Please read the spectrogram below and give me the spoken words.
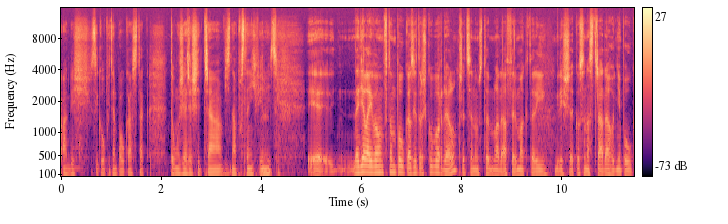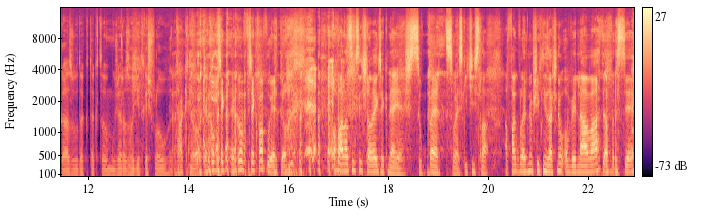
a když si koupí ten poukaz, tak to může řešit třeba víc na poslední chvíli. Hmm. Nedělají vám v tom poukazi trošku bordel? Přece jenom jste mladá firma, který, když jako se nastřádá hodně poukazů, tak, tak to může rozhodit cash flow. Tak no, jako, přek, jako překvapuje to. o Vánocích si člověk řekne, jež super, to jsou hezký čísla. A pak v lednu všichni začnou objednávat a prostě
